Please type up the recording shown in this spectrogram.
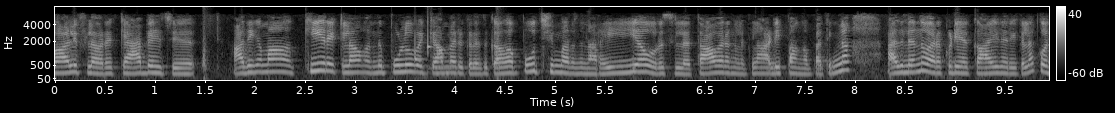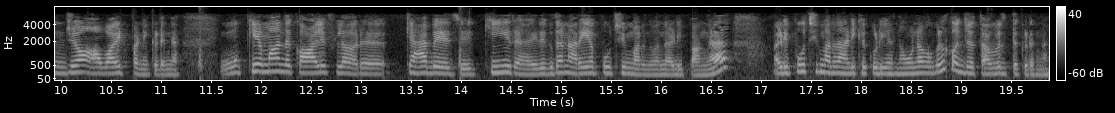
காலிஃப்ளவர் கேபேஜ் அதிகமா கீரைக்கெல்லாம் வந்து புழு வைக்காம இருக்கிறதுக்காக பூச்சி மருந்து நிறைய ஒரு சில தாவரங்களுக்கெல்லாம் அடிப்பாங்க பாத்தீங்கன்னா அதுல இருந்து வரக்கூடிய காய்கறிகளை கொஞ்சம் அவாய்ட் பண்ணிக்கிடுங்க. முக்கியமா இந்த காலிஃப்ளவர் கேபேஜ் கீரை இதுக்கு தான் நிறைய பூச்சி மருந்து வந்து அடிப்பாங்க. அப்படி பூச்சி மருந்து அடிக்கக்கூடிய அந்த உணவுகள் கொஞ்சம் தவிர்த்துக்கிடுங்க.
